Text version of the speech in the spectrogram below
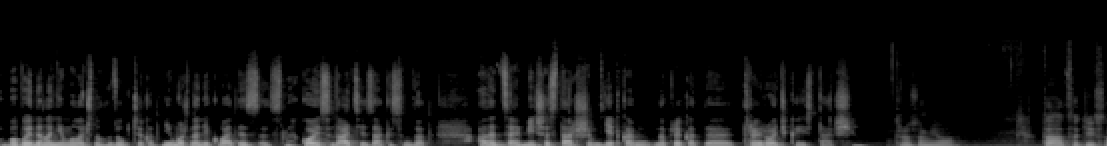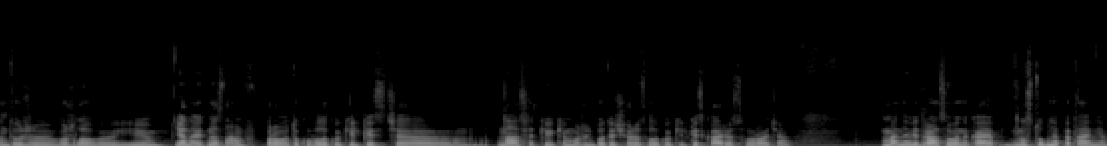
або видалення молочного зубчика. Тоді можна лікувати з, з легкої седації, uh-huh. закисом азоту. Але це більше старшим діткам, наприклад, е, три рочки і старші. Зрозуміло. Так, це дійсно дуже важливо. І я навіть не знав про таку велику кількість е, наслідків, які можуть бути через велику кількість каріусу в роті. У мене відразу виникає наступне питання.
